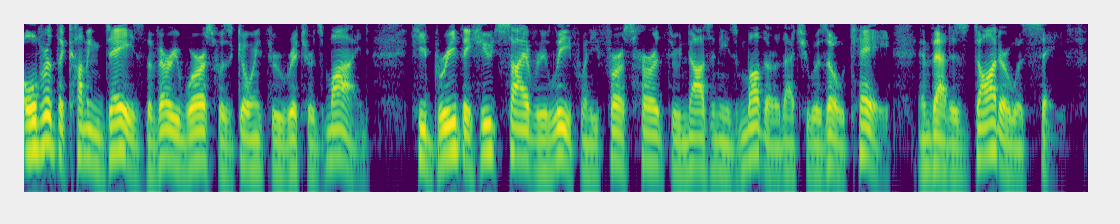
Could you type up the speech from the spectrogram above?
Over the coming days, the very worst was going through Richard's mind. He breathed a huge sigh of relief when he first heard through Nazanin's mother that she was okay and that his daughter was safe.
